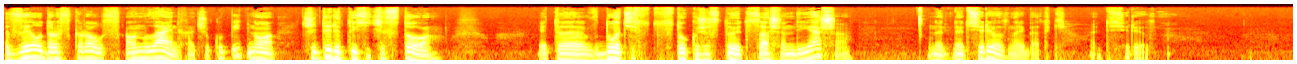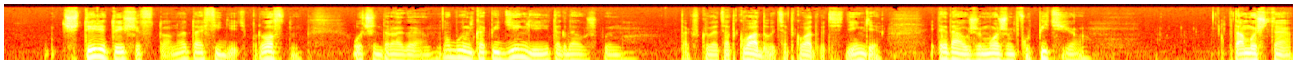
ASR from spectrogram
The Elder Scrolls Online хочу купить, но 4100. Это в доте столько же стоит Саша и Яша. Но это, но это серьезно, ребятки. Это серьезно. 4100. Ну это офигеть. Просто очень дорогая. Ну, будем копить деньги, и тогда уж будем так сказать, откладывать, откладывать деньги. И тогда уже можем купить ее. Потому что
